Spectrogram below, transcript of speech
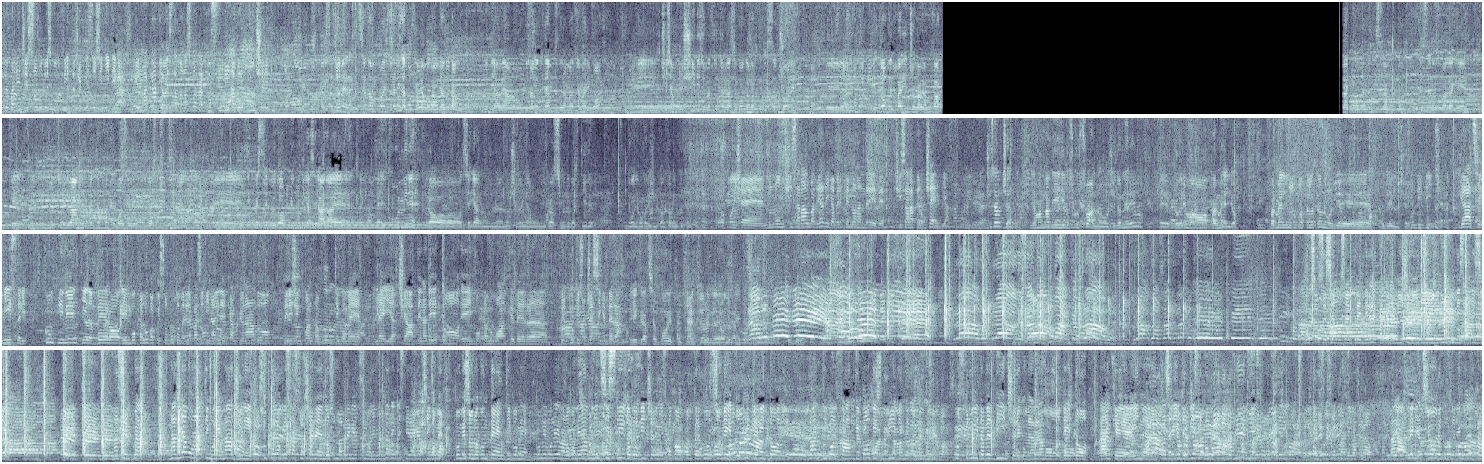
anche due pareggi e solo due sconfitte, cioè questo significa che il Maccabi è stata una squadra costruita per vincere tutto. La stagione era iniziata un po' in salita perché avevamo cambiato tanto, quindi avevamo bisogno di tempo per amalgamare i nuovi e ci siamo riusciti soprattutto nella seconda parte di stagione e, e dopo il pareggio che avevamo fatto Veramente stracontenti, questa è una squadra che, che, che, negli ultimi due anni veramente ha fatto cose, cose eccezionali. E, e, queste due coppe in un'unica serata è, è, il culmine, però sia chiaro non, non ci fermiamo, quindi le prossime due partite ne vogliamo fare 50 punti in campionato. Però poi non, non, ci sarà Alba Adriatica perché non andrete, ci sarà però Cervia. Ci sarà Cervia, ci siamo andati lo scorso anno, ci torneremo e proveremo a far meglio. Far meglio in confronto all'altro anno vuol dire, vuol dire vincere. Vuol dire vincere. Grazie misteri complimenti davvero e in bocca al lupo a questo punto per le fasi finali del campionato, per i 50 punti come lei ci ha appena detto e in bocca al lupo anche per, per tutti i successi che verranno. E grazie a voi e complimenti per l'organizzazione. Bravo Fede! Bravo, bravo! Bravo, bravo! bravo! bravo. No, Samu, Federico! Non so se siamo sempre in diretta, cari amici di succedendo, sulla premiazione. Guardate questi ragazzi come, come sono contenti, come, come, volevano, come hanno insistito per vincere questa coppa. Un percorso netto, tutte vittorie, tanti gol fatti, pochi subiti. Costruita per vincere, come avevamo detto anche in fase di intervista poco fa La premiazione, tutte le coppe,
